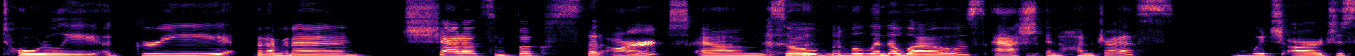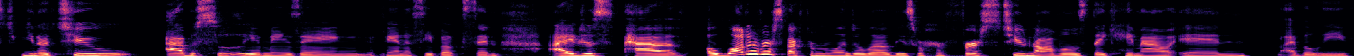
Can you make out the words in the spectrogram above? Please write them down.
totally agree, but I'm gonna shout out some books that aren't. Um, so Melinda Lo's Ash and Huntress, which are just, you know, two absolutely amazing fantasy books. And I just have a lot of respect for Melinda Lo. These were her first two novels. They came out in, I believe,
